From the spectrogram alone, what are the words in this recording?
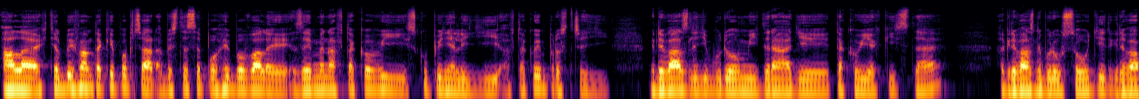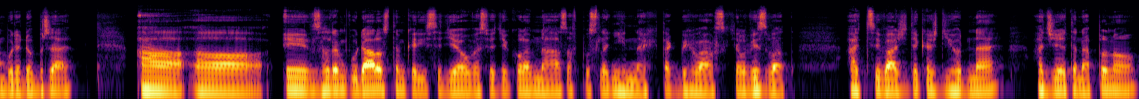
ale chtěl bych vám taky popřát, abyste se pohybovali zejména v takové skupině lidí a v takovém prostředí, kde vás lidi budou mít rádi takový, jaký jste a kde vás nebudou soudit, kde vám bude dobře. A uh, i vzhledem k událostem, které se dějou ve světě kolem nás a v posledních dnech, tak bych vás chtěl vyzvat, ať si vážíte každýho dne, ať žijete naplno,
